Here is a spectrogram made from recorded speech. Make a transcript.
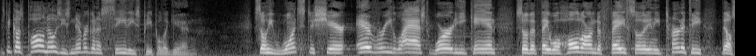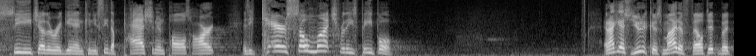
it's because Paul knows he's never going to see these people again. So he wants to share every last word he can so that they will hold on to faith, so that in eternity they'll see each other again. Can you see the passion in Paul's heart as he cares so much for these people? And I guess Eutychus might have felt it, but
